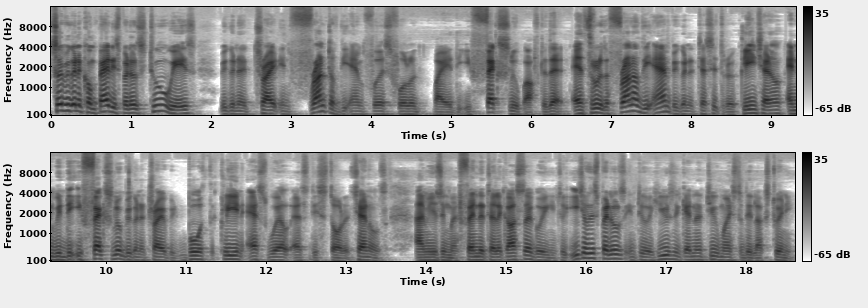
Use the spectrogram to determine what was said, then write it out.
So we're going to compare these pedals two ways. We're going to try it in front of the amp first, followed by the effects loop after that. And through the front of the amp, we're going to test it through a clean channel. And with the effects loop, we're going to try it with both clean as well as distorted channels. I'm using my Fender Telecaster, going into each of these pedals into a Hughes & Kettner Tubemeister Deluxe 20.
